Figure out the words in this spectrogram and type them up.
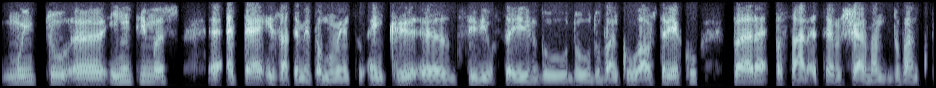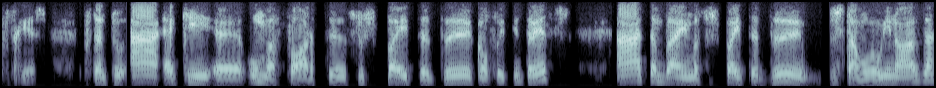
muito uh, íntimas uh, até exatamente ao momento em que uh, decidiu sair do, do, do, banco austríaco para passar a ser o chairman do banco português. Portanto, há aqui uma forte suspeita de conflito de interesses, há também uma suspeita de gestão ruinosa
